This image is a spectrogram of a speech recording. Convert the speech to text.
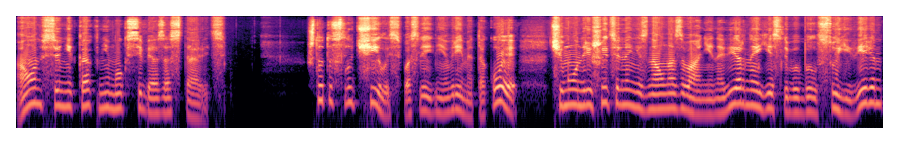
А он все никак не мог себя заставить. Что-то случилось в последнее время такое, чему он решительно не знал названия. Наверное, если бы был суеверен,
